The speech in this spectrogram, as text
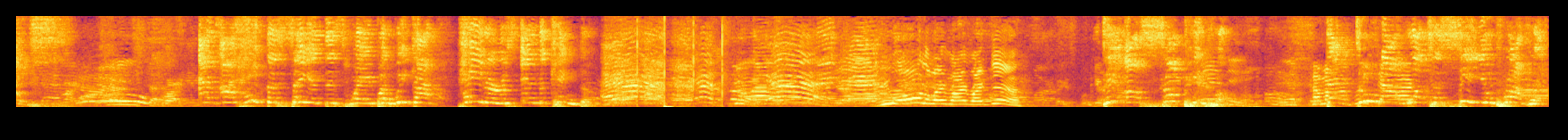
life. And I hate to say it this way, but we got haters in the kingdom. You all the way right right there. There are some people that do not want to see you progress.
